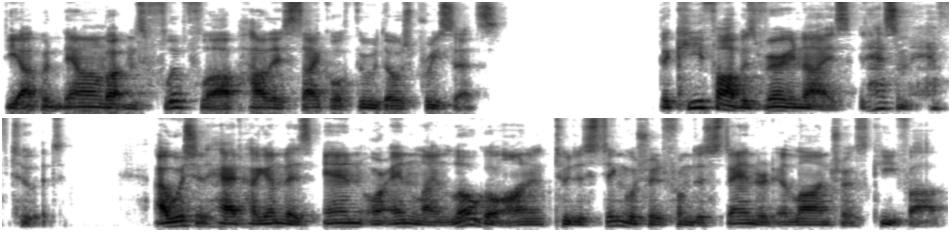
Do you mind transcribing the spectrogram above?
the up and down buttons flip-flop how they cycle through those presets. The key fob is very nice, it has some heft to it. I wish it had Hyundai's N or N-Line logo on it to distinguish it from the standard Elantra's key fob.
